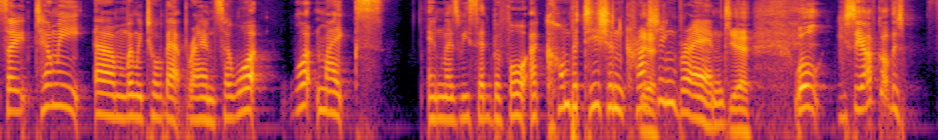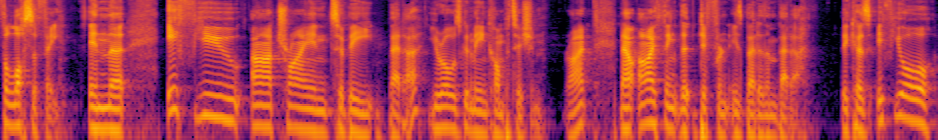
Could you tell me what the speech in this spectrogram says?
So tell me, um, when we talk about brands, so what what makes, and as we said before, a competition crushing brand? Yeah. Well, you see, I've got this philosophy in that if you are trying to be better, you're always going to be in competition, right? Now, I think that different is better than better because if you're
